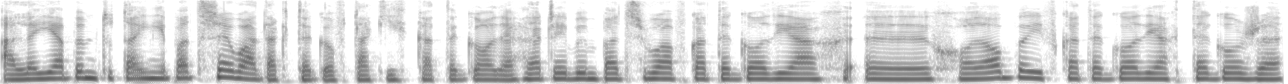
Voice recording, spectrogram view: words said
ale ja bym tutaj nie patrzyła tak tego w takich kategoriach. Raczej bym patrzyła w kategoriach yy, choroby i w kategoriach tego, że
